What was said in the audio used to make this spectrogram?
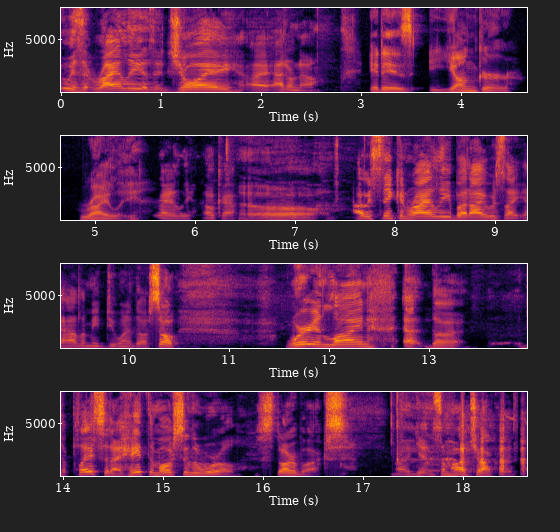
is it Riley? Is it Joy? I, I don't know. It is younger Riley. Riley. Okay. Oh, I was thinking Riley, but I was like, ah, let me do one of those. So we're in line at the the place that I hate the most in the world, Starbucks, uh, getting some hot chocolate.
